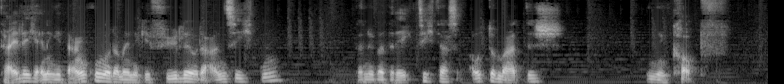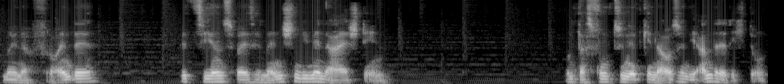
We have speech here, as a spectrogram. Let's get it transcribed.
Teile ich einen Gedanken oder meine Gefühle oder Ansichten, dann überträgt sich das automatisch in den Kopf meiner Freunde beziehungsweise Menschen, die mir nahestehen. Und das funktioniert genauso in die andere Richtung.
